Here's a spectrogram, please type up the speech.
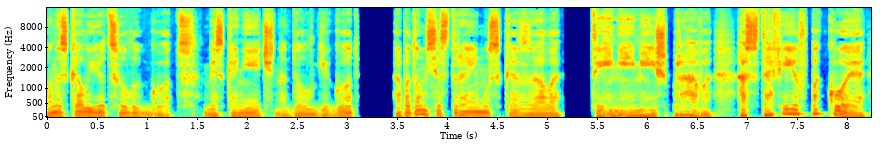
Он искал ее целый год, бесконечно долгий год, а потом сестра ему сказала, «Ты не имеешь права. Оставь ее в покое».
